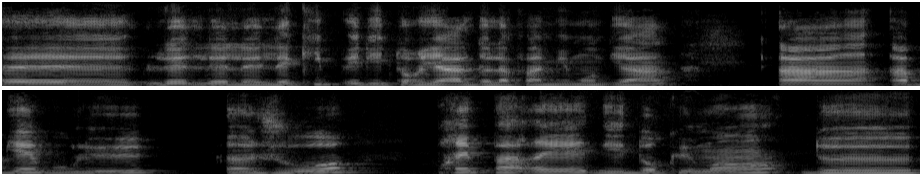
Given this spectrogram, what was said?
euh, l'équipe éditoriale de la famille mondiale a, bien voulu un jour préparer des documents de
